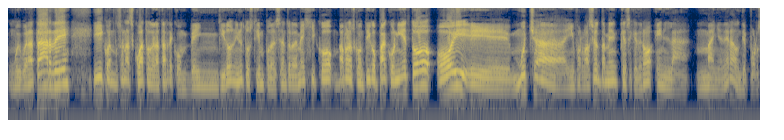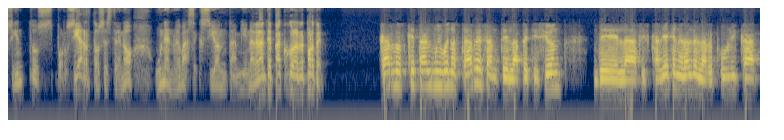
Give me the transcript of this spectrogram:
Muy buena tarde. Y cuando son las 4 de la tarde con 22 minutos tiempo del centro de México, vámonos contigo Paco Nieto. Hoy eh, mucha información también que se generó en la mañanera, donde por cientos, por cierto, se estrenó una nueva sección también. Adelante Paco con el reporte. Carlos, ¿qué tal? Muy buenas tardes. Ante la petición de la Fiscalía General de la República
